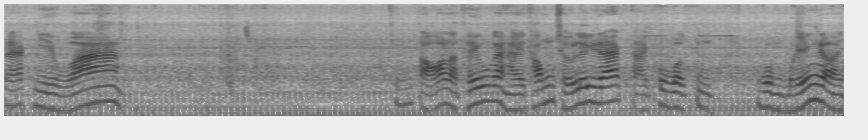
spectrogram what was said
Rác nhiều quá. Chứng tỏ là thiếu cái hệ thống xử lý rác tại khu vực vùng biển rồi.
